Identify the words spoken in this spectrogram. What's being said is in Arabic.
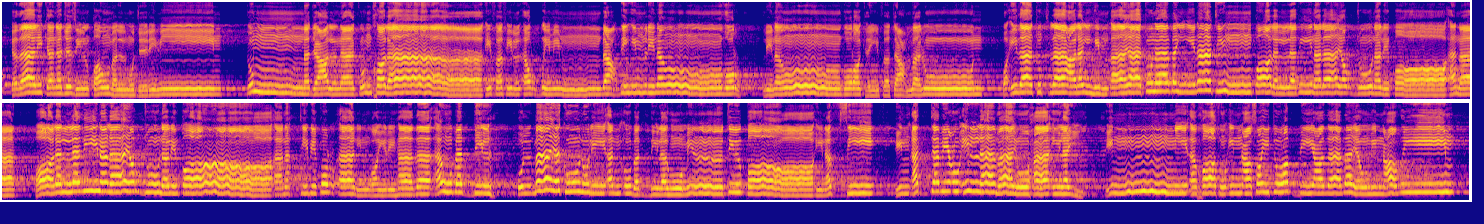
كذلك نجزي القوم المجرمين. ثم جعلناكم خلائف في الأرض من بعدهم لننظر لننظر كيف تعملون. وإذا تتلى عليهم آياتنا بينات قال الذين لا يرجون لقاءنا قال الذين لا يرجون لقاء نأت بقرآن غير هذا أو بدله قل ما يكون لي أن أبدله من تلقاء نفسي إن أتبع إلا ما يوحى إلي إني أخاف إن عصيت ربي عذاب يوم عظيم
